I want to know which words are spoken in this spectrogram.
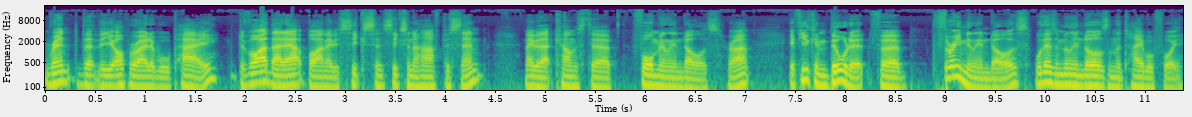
rent that the operator will pay, divide that out by maybe six six and a half percent. Maybe that comes to four million dollars, right? If you can build it for three million dollars, well, there's a million dollars on the table for you.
